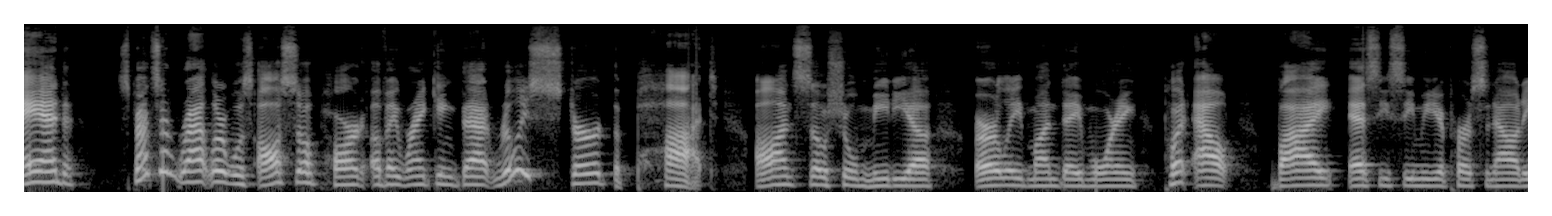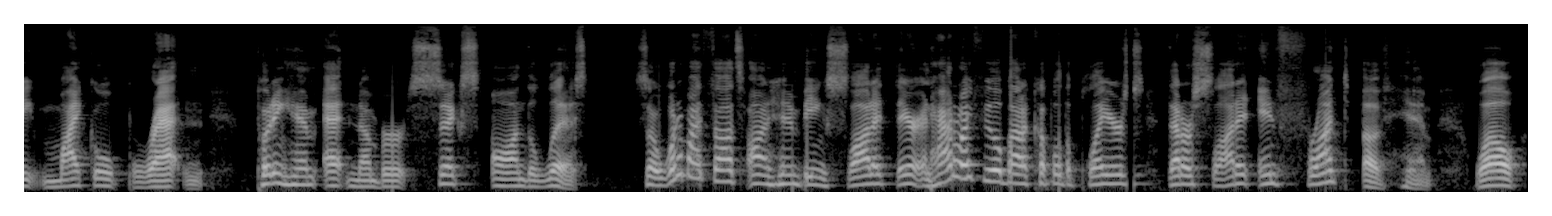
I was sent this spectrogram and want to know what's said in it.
And Spencer Rattler was also part of a ranking that really stirred the pot on social media early Monday morning, put out by SEC media personality Michael Bratton, putting him at number six on the list. So, what are my thoughts on him being slotted there? And how do I feel about a couple of the players that are slotted in front of him? Well,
